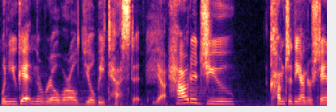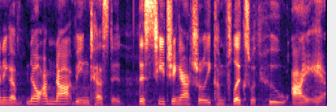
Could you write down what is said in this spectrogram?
When you get in the real world, you'll be tested. Yeah. How did you come to the understanding of no, I'm not being tested? This teaching actually conflicts with who I am.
